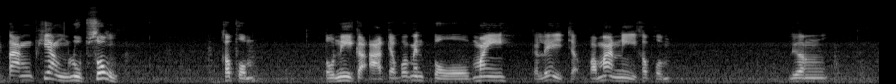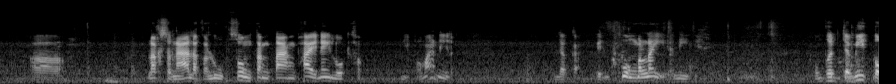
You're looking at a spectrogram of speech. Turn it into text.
กต่างเพียงรูปทรงครับผม ตัวนี้ก็อาจจะบ่แม่นโตไม่ก็เลยจะประมาณนี้ครับผม เรื่องอลักษณะแล้วก็รูปทรงต่างๆภายในรถครับนี่ประมาณนี้แหละแล้วก็เป็นพวงมาลัยอันนี้ ผมเพิ่นจะมีโต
